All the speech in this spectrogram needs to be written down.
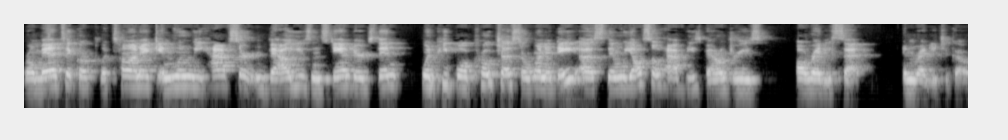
romantic or platonic. And when we have certain values and standards, then when people approach us or want to date us, then we also have these boundaries already set and ready to go.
